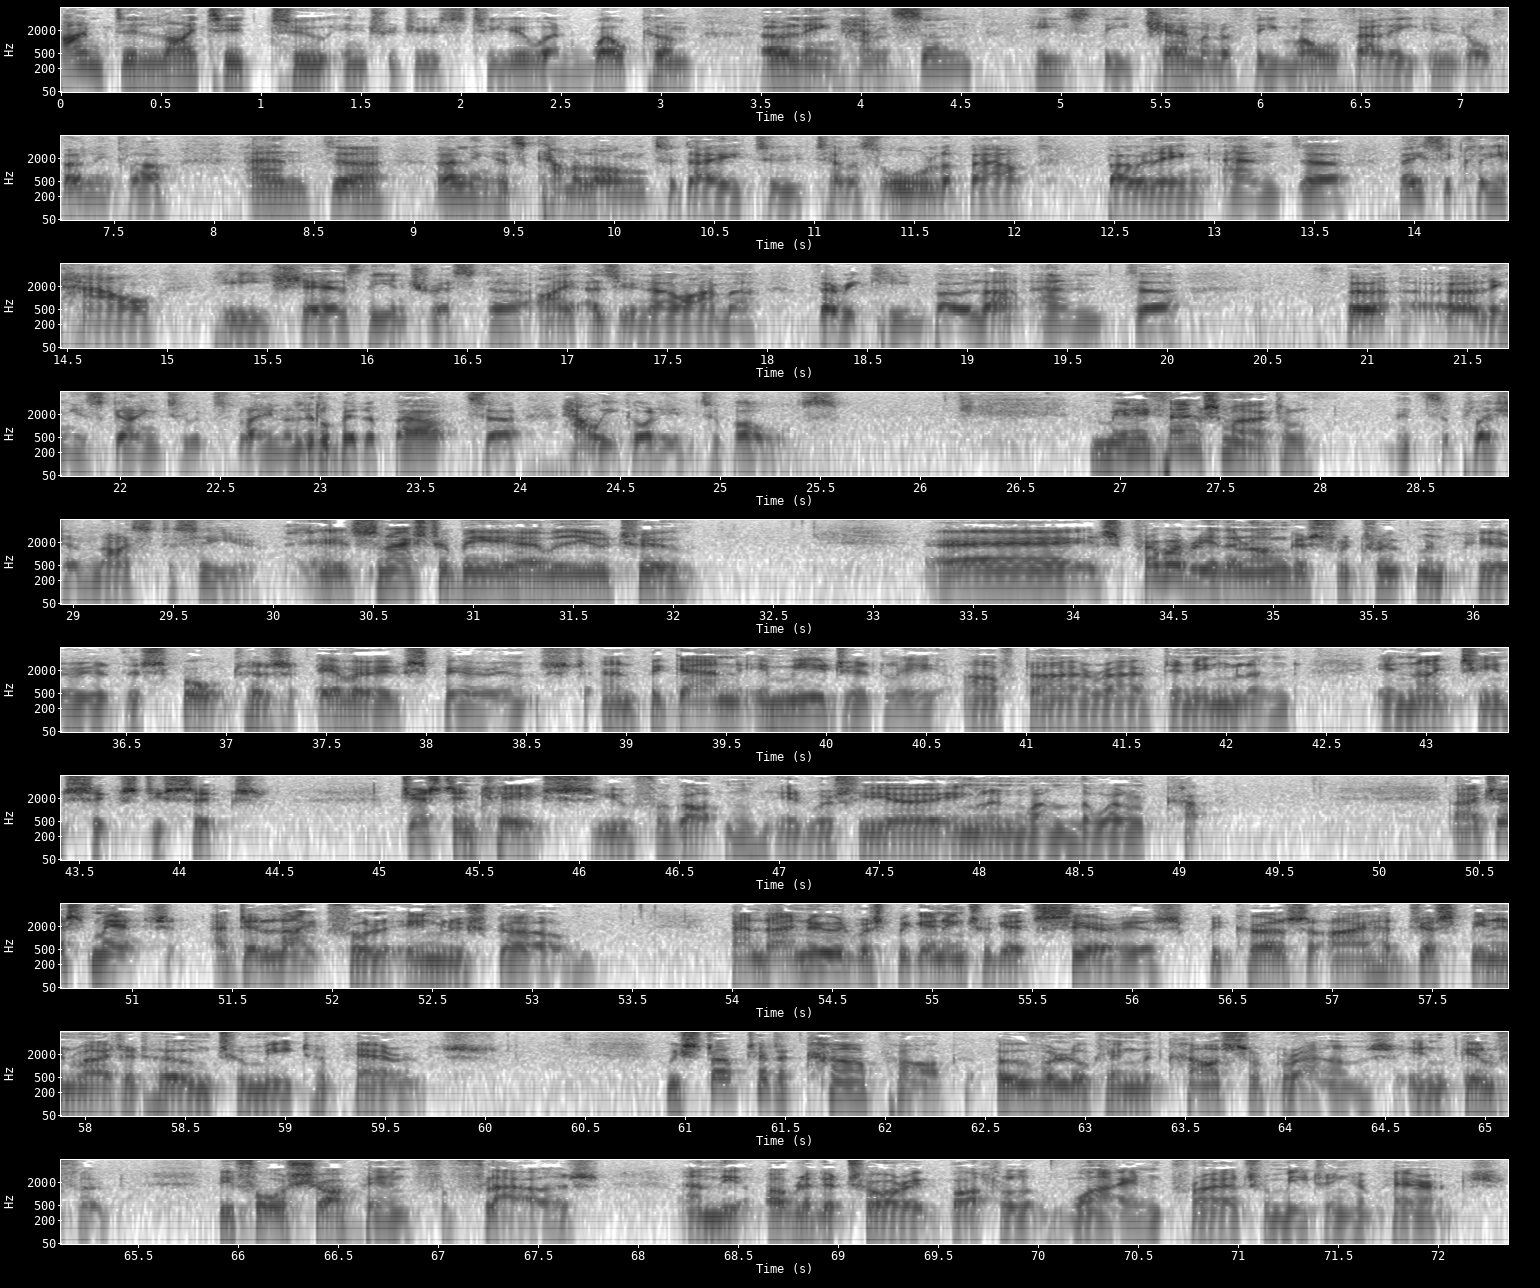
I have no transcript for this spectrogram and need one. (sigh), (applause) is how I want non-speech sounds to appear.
I'm delighted to introduce to you and welcome Erling Hansen. He's the chairman of the Mole Valley Indoor Bowling Club, and uh, Erling has come along today to tell us all about bowling and uh, basically how he shares the interest. Uh, I, as you know, I'm a very keen bowler, and uh, Ber- Erling is going to explain a little bit about uh, how he got into bowls. Many thanks, Michael. It's a pleasure. Nice to see you. It's nice to be here with you too. Uh, it's probably the longest recruitment period the sport has ever experienced and began immediately after I arrived in England in 1966. Just in case you've forgotten, it was the year England won the World Cup. I just met a delightful English girl, and I knew it was beginning to get serious because I had just been invited home to meet her parents. We stopped at a car park overlooking the castle grounds in Guildford before shopping for flowers and the obligatory bottle of wine prior to meeting her parents.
